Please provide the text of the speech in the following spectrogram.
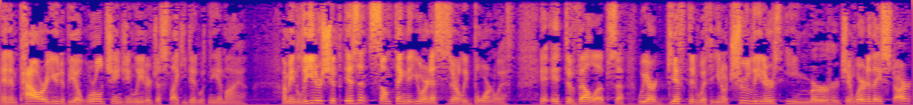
and empower you to be a world changing leader, just like He did with Nehemiah. I mean, leadership isn't something that you are necessarily born with. It, it develops. Uh, we are gifted with it. You know, true leaders emerge. And where do they start?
